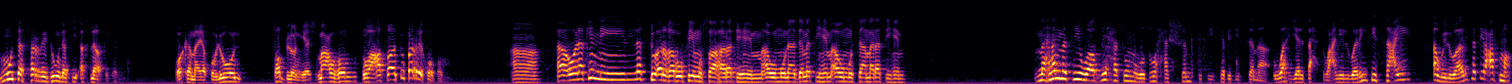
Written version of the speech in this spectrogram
متفردون في أخلاقهم. وكما يقولون طبل يجمعهم وعصا تفرقهم. آه. آه ولكني لست أرغب في مصاهرتهم أو منادمتهم أو مسامرتهم. مهمتي واضحة وضوح الشمس في كبد السماء وهي البحث عن الوريث السعيد أو الوارثة العصماء.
